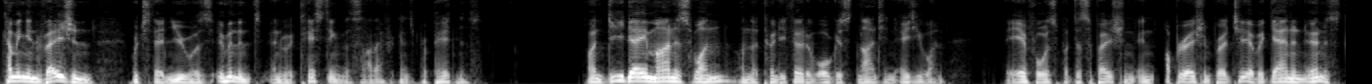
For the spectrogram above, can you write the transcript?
coming invasion, which they knew was imminent, and were testing the South Africans' preparedness. On D Day minus one, on the 23rd of August 1981, the Air Force participation in Operation Protea began in earnest.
